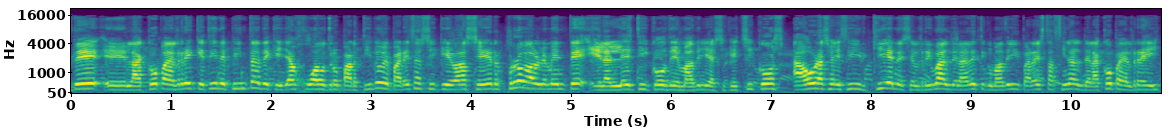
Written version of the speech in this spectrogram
de eh, la Copa del Rey que tiene pinta de que ya han jugado otro partido, me parece, así que va a ser probablemente el Atlético de Madrid. Así que chicos, ahora se va a decidir quién es el rival del Atlético Madrid para esta final de la Copa del Rey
